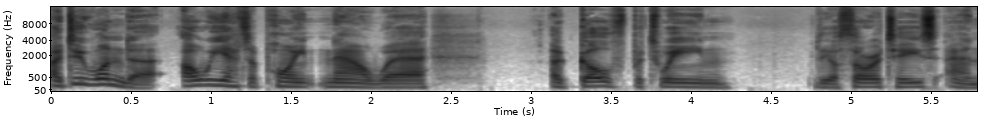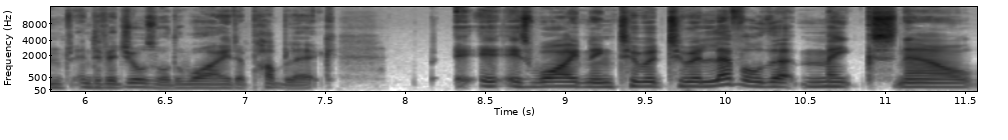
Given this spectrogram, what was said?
I do wonder, are we at a point now where a gulf between the authorities and individuals or the wider public is widening to a, to a level that makes now,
